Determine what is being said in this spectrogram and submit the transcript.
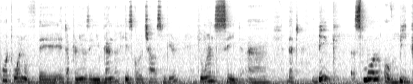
quote one of the entrepreneurs in Uganda. He's called Charles Mbire. He once said uh, that big, small of big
